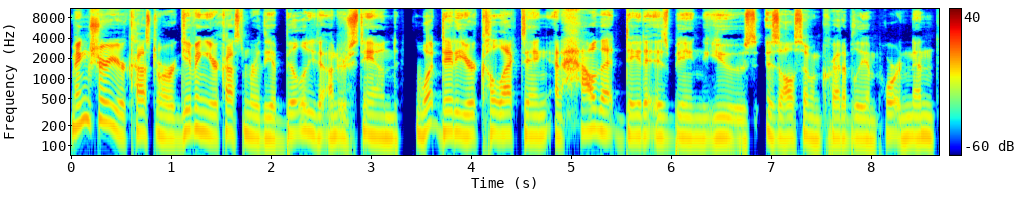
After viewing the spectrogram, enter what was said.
making sure your customer or giving your customer the ability to understand what data you're collecting and how that data is being used is also incredibly important. And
